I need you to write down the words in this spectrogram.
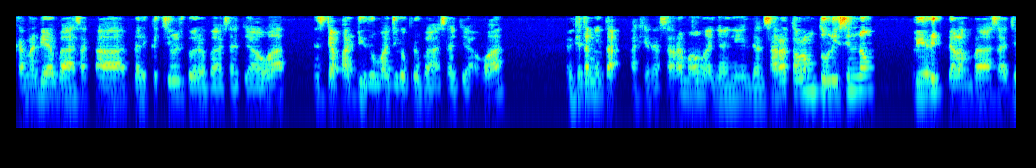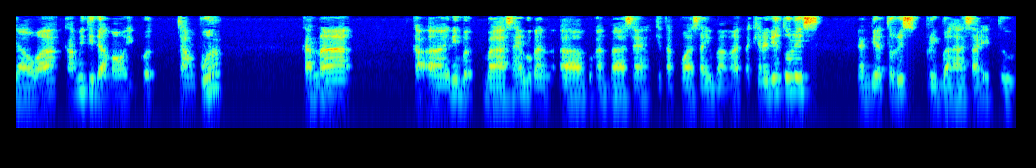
Karena dia bahasa uh, dari kecil juga udah bahasa Jawa dan setiap hari di rumah juga berbahasa Jawa. Dan kita minta akhirnya Sarah mau nggak nyanyiin? Dan Sarah tolong tulisin dong lirik dalam bahasa Jawa kami tidak mau ikut campur karena uh, ini bahasanya bukan uh, bukan bahasa yang kita kuasai banget. Akhirnya dia tulis dan dia tulis peribahasa itu.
